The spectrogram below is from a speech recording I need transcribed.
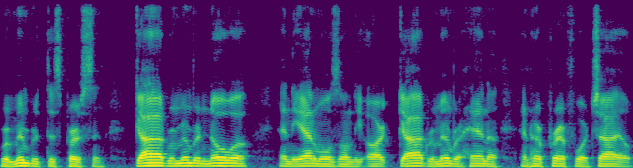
remembered this person. God remembered Noah and the animals on the ark. God remembered Hannah and her prayer for a child.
